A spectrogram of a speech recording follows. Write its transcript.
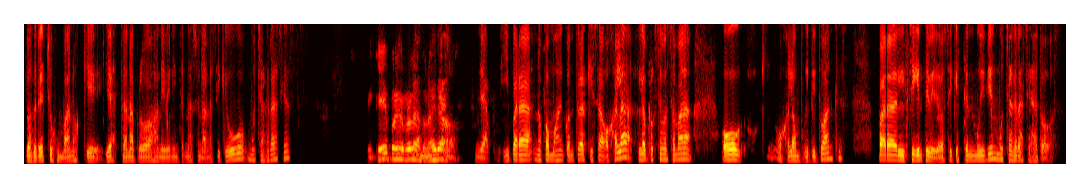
los derechos humanos que ya están aprobados a nivel internacional. Así que, Hugo, muchas gracias. ¿De qué? Pues, Rolando, un agrado. Ya, y para nos vamos a encontrar quizá, ojalá la próxima semana o ojalá un poquitito antes, para el siguiente video. Así que estén muy bien. Muchas gracias a todos.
